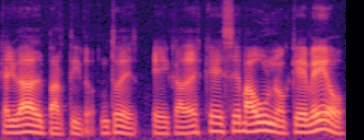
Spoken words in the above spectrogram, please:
que ayudar al partido. Entonces, eh, cada vez que se va uno, que veo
